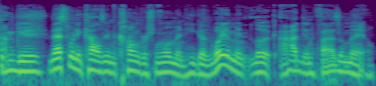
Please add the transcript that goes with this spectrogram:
I'm good. That's when he calls him Congresswoman. He goes, "Wait a minute, look, I identify as a male."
